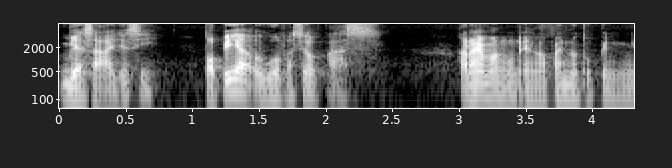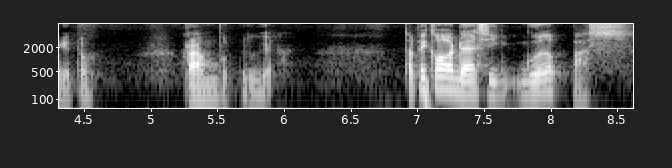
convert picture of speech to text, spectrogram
biasa aja sih. Topi ya gue pasti lepas. Karena emang yang ngapain nutupin gitu. Rambut juga. Tapi kalau dasi gue lepas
